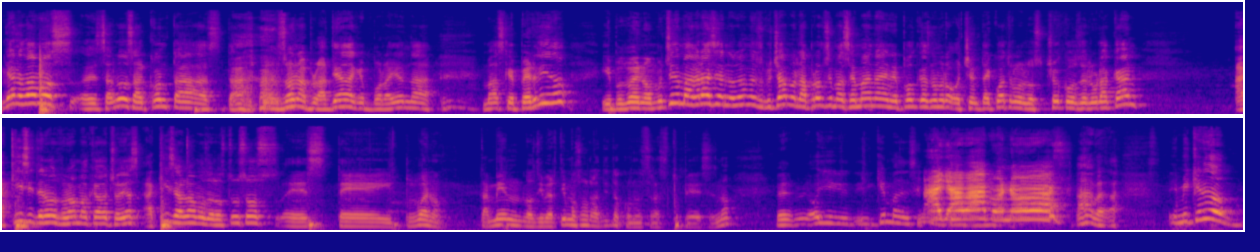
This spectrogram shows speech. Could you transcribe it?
ya nos vamos. Eh, saludos al Conta hasta Zona Plateada, que por ahí anda más que perdido. Y pues bueno, muchísimas gracias. Nos vemos, escuchamos la próxima semana en el podcast número 84 de los Chocos del Huracán. Aquí sí tenemos programa cada ocho días. Aquí sí hablamos de los tuzos. Este, y pues bueno, también los divertimos un ratito con nuestras estupideces, ¿no? Eh, oye, ¿y quién va a decir? ¡Allá vámonos! Ah, va- y mi querido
